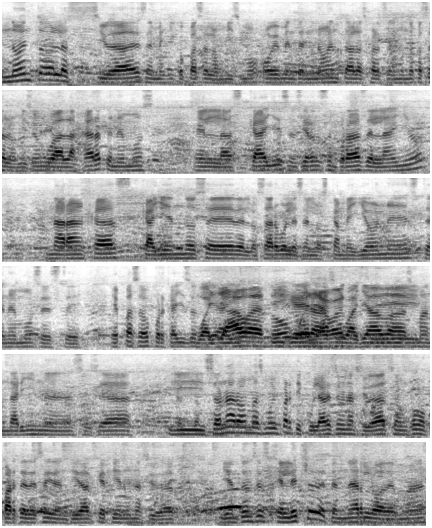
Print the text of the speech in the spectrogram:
no en todas las ciudades de México pasa lo mismo, obviamente no en todas las partes del mundo pasa lo mismo. En Guadalajara tenemos en las calles, en ciertas temporadas del año, naranjas cayéndose de los árboles en los camellones, tenemos este, he pasado por calles donde Guayabas, hay ¿no? higueras, Guayabas, guayabas, sí. mandarinas, o sea, y son aromas muy particulares de una ciudad, son como parte de esa identidad que tiene una ciudad. Y entonces el hecho de tenerlo, además,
